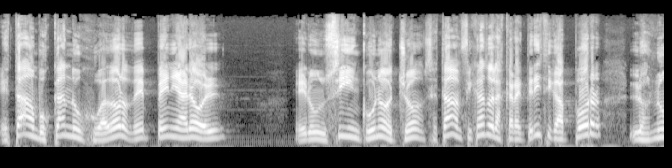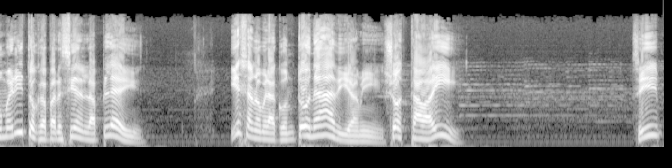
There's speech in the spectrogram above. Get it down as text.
Estaban buscando un jugador de Peñarol, era un 5, un 8, se estaban fijando las características por los numeritos que aparecían en la Play. Y esa no me la contó nadie a mí, yo estaba ahí. ¿Sí?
